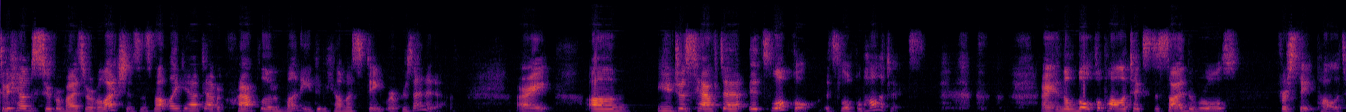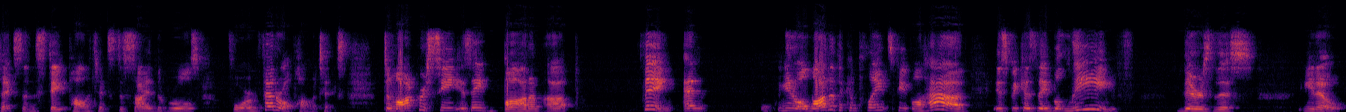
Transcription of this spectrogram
to become supervisor of elections. It's not like you have to have a crap load of money to become a state representative. All right. Um, you just have to, it's local. It's local politics. All right. And the local politics decide the rules for state politics, and the state politics decide the rules for federal politics. Democracy is a bottom up thing. And, you know, a lot of the complaints people have is because they believe there's this, you know,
